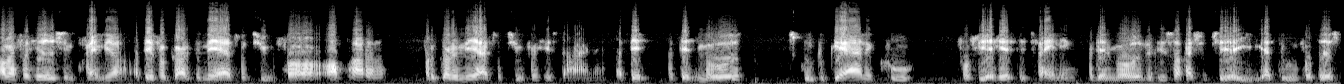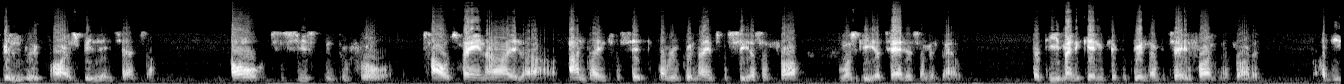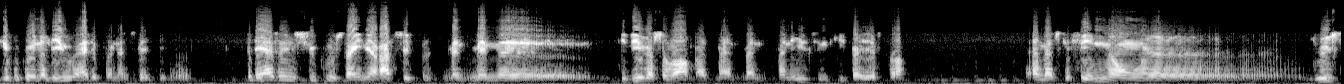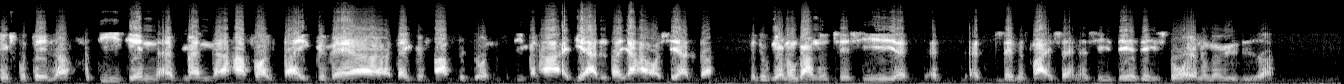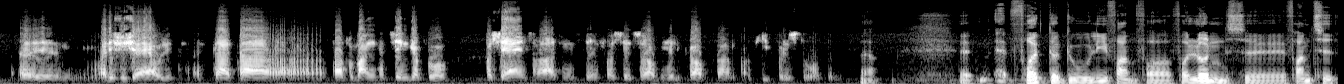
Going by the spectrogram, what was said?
og man får hævet sine præmier. Og derfor gør det mere attraktivt for opretterne, og det gør det mere attraktivt for hesteejerne. Og den, på den måde skulle du gerne kunne få flere heste i træning. På den måde vil det så resultere i, at du får bedre spilleløb og spilindsatser. Og til sidst vil du få travtrænere eller andre interessenter, der begynder at interessere sig for måske at tage det som et værv. Fordi man igen kan begynde at betale folkene for det, og de kan begynde at leve af det på en anstændig måde. Så det er altså en cyklus, der egentlig er ret simpel, men, men øh, det virker som om, at man, man, man hele tiden kigger efter, at man skal finde nogle øh, løsningsmodeller, fordi igen, at man har folk, der ikke vil være, der ikke vil fraflytte Lund, fordi man har et hjerte der. Jeg har også hjerte der men du bliver nogle gange nødt til at sige, at, at, at sætte en streg i sand og sige, det, det er historie, nu må vi videre. Øh, og det synes jeg er ærgerligt. Der, der, der er for mange, der tænker på, på særinteressen, i stedet for at sætte sig op i helikopteren og kigge på det store billede. Ja. Øh, frygter du lige frem for, for Lundens øh, fremtid?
